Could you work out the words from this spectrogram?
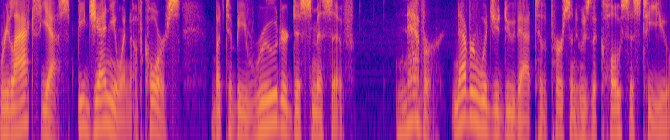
Relax, yes. Be genuine, of course. But to be rude or dismissive, never, never would you do that to the person who's the closest to you.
